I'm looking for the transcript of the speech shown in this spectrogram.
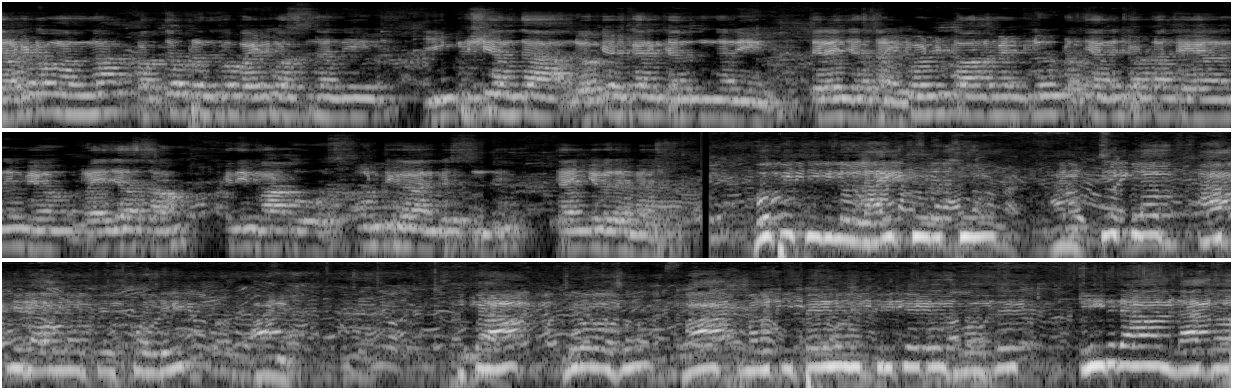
జరగడం వలన కొత్త ప్రతిభ బయటకు వస్తుందని ఈ కృషి అంతా లోకేష్ గారికి చెందుతుందని తెలియజేస్తాం ఇటువంటి టోర్నమెంట్లు ప్రతి అన్ని చోట్ల చేయాలని మేము ట్రై చేస్తాం. ఇది మాకు స్ఫూర్తిగా అనిపిస్తుంది. Thank you very much Gopi టీవీలో లైవ్ చూడొచ్చు. అండ్ క్లబ్ డౌన్లోడ్ చేసుకోండి. అండ్ ఇక్కడ ఈరోజు మ్యాచ్ మనకి పెరుగు cricketers versus Indira Nagar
